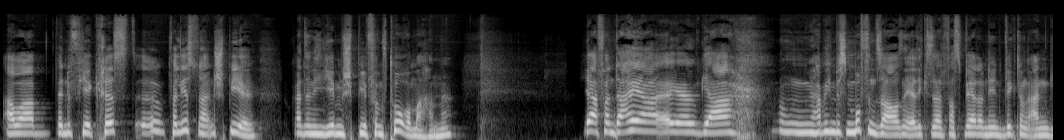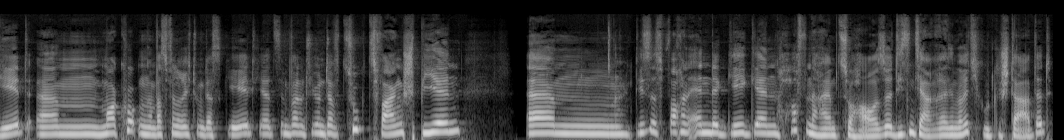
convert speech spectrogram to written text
aber wenn du vier kriegst, äh, verlierst du halt ein Spiel. Du kannst ja nicht in jedem Spiel fünf Tore machen, ne? Ja, von daher, äh, ja, habe ich ein bisschen Muffensausen, ehrlich gesagt, was wer dann die Entwicklung angeht. Ähm, mal gucken, was für eine Richtung das geht. Jetzt sind wir natürlich unter Zugzwang, spielen ähm, dieses Wochenende gegen Hoffenheim zu Hause. Die sind ja richtig gut gestartet.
